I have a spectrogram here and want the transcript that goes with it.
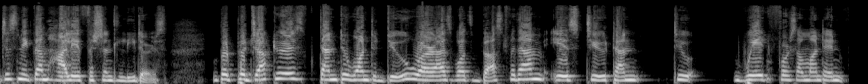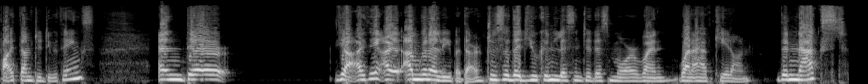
just make them highly efficient leaders. But projectors tend to want to do, whereas what's best for them is to tend to wait for someone to invite them to do things. And they're, yeah, I think I, I'm going to leave it there just so that you can listen to this more when, when I have Kate on. The next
